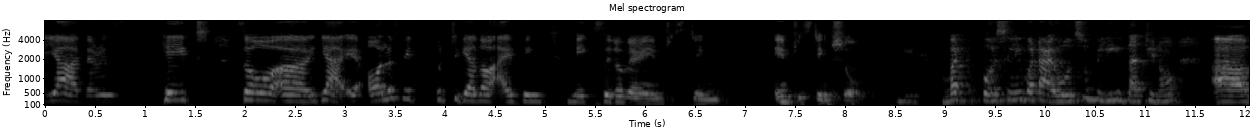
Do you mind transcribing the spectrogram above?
yeah there is hate so uh yeah all of it put together i think makes it a very interesting interesting show but personally what i also believe that you know uh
